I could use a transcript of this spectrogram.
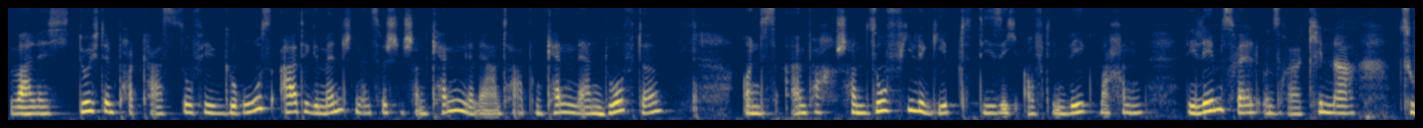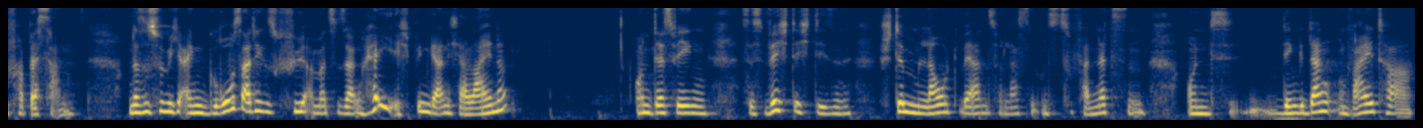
weil ich durch den Podcast so viele großartige Menschen inzwischen schon kennengelernt habe und kennenlernen durfte und es einfach schon so viele gibt, die sich auf den Weg machen, die Lebenswelt unserer Kinder zu verbessern. Und das ist für mich ein großartiges Gefühl, einmal zu sagen, hey, ich bin gar nicht alleine. Und deswegen ist es wichtig, diese Stimmen laut werden zu lassen, uns zu vernetzen und den Gedanken weiter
